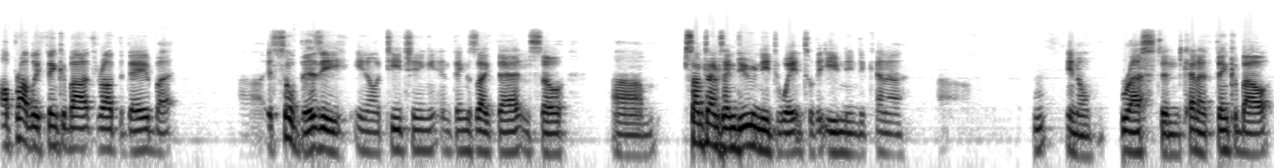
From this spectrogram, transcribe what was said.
I'll probably think about it throughout the day, but it's so busy, you know, teaching and things like that. And so um, sometimes I do need to wait until the evening to kind of, uh, you know, rest and kind of think about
